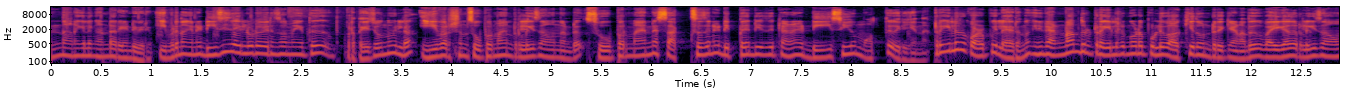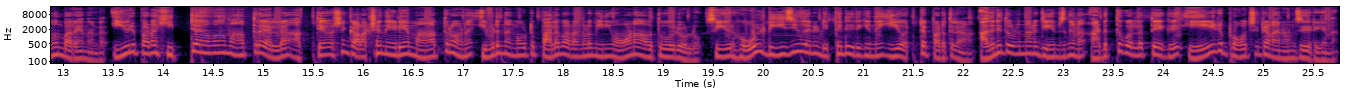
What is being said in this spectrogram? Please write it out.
എന്താണെങ്കിലും കണ്ടറിയേണ്ടി വരും. ഇവിടുന്ന് അങ്ങനെ ഡി സി സൈഡിലൂടെ വരുന്ന സമയത്ത് പ്രത്യേകിച്ചൊന്നുമില്ല. ഈ വർഷം സൂപ്പർമാൻ റിലീസ് ആവുന്നുണ്ട്. സൂപ്പർമാന്റെ സക്സസിനെ ഡിപ്പെൻഡ് ചെയ്തിട്ടാണ് ഡി സിയും മൊത്തം ഇരിക്കുന്നത്. ട്രെയിലർ കുഴപ്പമില്ലായിരുന്നു. ഇനി രണ്ടാമത്തെ ട്രെയിലറും കൂടെ പുള്ളി വാക്കിയതുകൊണ്ടിരിക്കുകയാണ് അത് വൈകാതെ റിലീസ് ആവുമെന്നും പറയുന്നുണ്ട്. ഈ ഒരു പടം ഹിറ്റ് ആവുക മാത്രമല്ല അത്യാവശ്യം കളക്ഷൻ നേടിയാൽ മാത്രമാണ് ഇവിടുന്ന് അങ്ങോട്ട് പല പടങ്ങളും ഇനി ഓൺ ആവത്ത് പോലും ഉള്ളൂ. സോ ഈ ഒരു ഹോൾ ഡി ജി തന്നെ ഡിപ്പെൻഡ് ചെയ്തിരിക്കുന്ന ഈ ഒറ്റ പടത്തിലാണ്. അതിനെ തുടർന്നാണ് ജെയിംസ് ഗൺ അടുത്ത കൊല്ലത്തേക്ക് ഏഴ് പ്രോജക്റ്റാണ് അനൗൺസ് ചെയ്തിരിക്കുന്നത്.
